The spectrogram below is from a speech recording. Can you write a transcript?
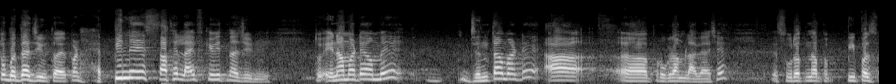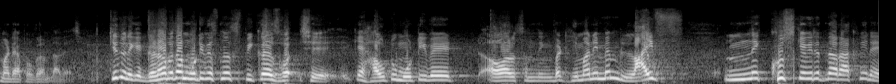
તો બધા જીવતા હોય, પણ હેપીનેસ સાથે લાઈફ કેવી રીતના જીવવી? તો એના માટે અમે જનતા માટે આ પ્રોગ્રામ લાવ્યા છે. સુરતના પીપલ્સ માટે આ પ્રોગ્રામ લાવ્યા છે. કીધું ને કે ઘણા બધા મોટિવેશનલ સ્પીકર્સ હોય છે, કે how to motivate or something but Himani ma'am life ને ખુશ કેવી રીતના રાખવી ને,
